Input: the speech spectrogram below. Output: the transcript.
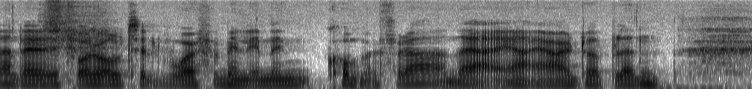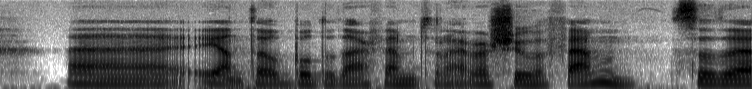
Eller i forhold til hvor familien min kommer fra. Det er, jeg er Dublin. Uh, jente og bodde der frem til jeg var 25. Så det,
